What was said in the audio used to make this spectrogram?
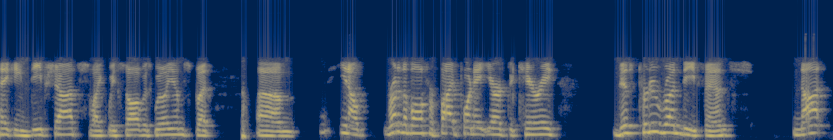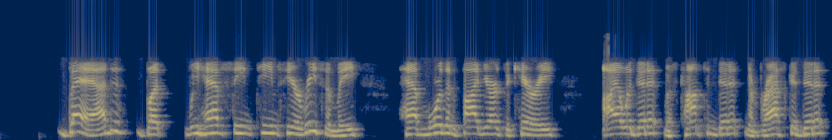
taking deep shots like we saw with Williams. But um, you know, running the ball for 5.8 yards to carry. This Purdue run defense, not bad, but we have seen teams here recently have more than five yards to carry. Iowa did it, Wisconsin did it, Nebraska did it.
